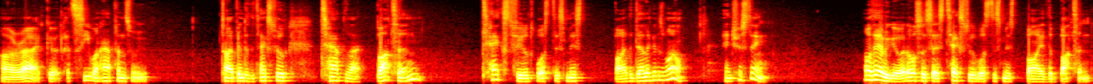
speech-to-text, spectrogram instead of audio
All right, good. Let's see what happens when we type into the text field, tap that button, text field was dismissed by the delegate as well. Interesting. Oh, there we go. It also says text field was dismissed by the button.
